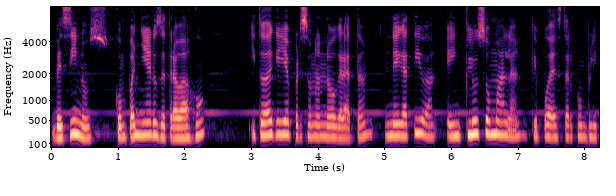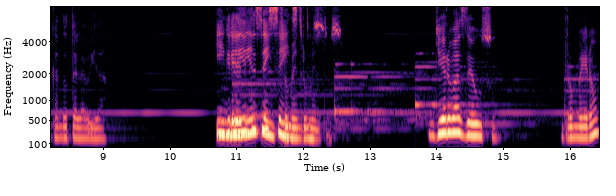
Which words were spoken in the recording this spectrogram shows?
vecinos, compañeros de trabajo y toda aquella persona no grata, negativa e incluso mala que pueda estar complicándote la vida. Ingredientes, e instrumentos. Hierbas de uso. Romero,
